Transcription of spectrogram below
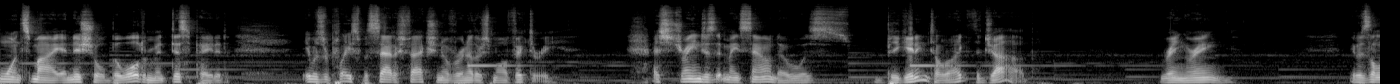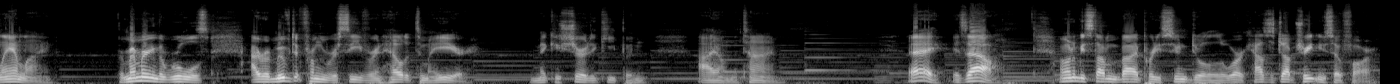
Once my initial bewilderment dissipated, it was replaced with satisfaction over another small victory. As strange as it may sound, I was beginning to like the job. Ring, ring. It was the landline. Remembering the rules, I removed it from the receiver and held it to my ear, making sure to keep an eye on the time. Hey, it's Al. I'm going to be stopping by pretty soon to do a little work. How's the job treating you so far?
